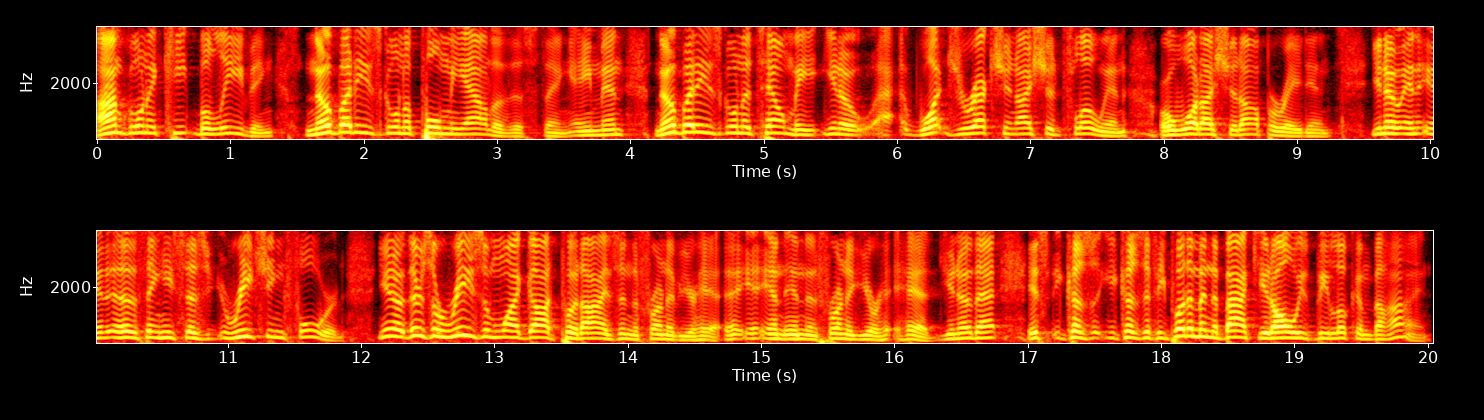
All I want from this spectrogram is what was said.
I'm going to keep believing. Nobody's going to pull me out of this thing. Amen. Nobody's going to tell me, you know, uh, what direction I should flow in or what I should operate in. You know, and, and other thing he says, reaching forward. You know, there's a reason why God put eyes in the front of your head, in, in the front of your head. You know that? It's because because if he put them in the back, you'd always be looking behind.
